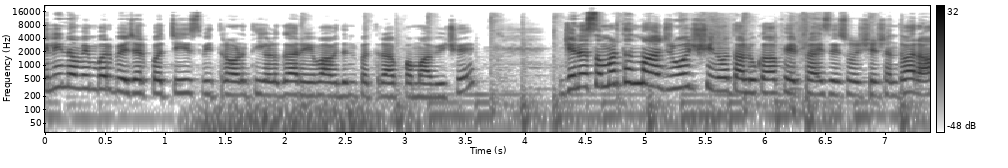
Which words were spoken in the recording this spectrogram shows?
પહેલી નવેમ્બર બે હજાર પચીસ વિતરણથી અળગા રહેવા આવેદનપત્ર આપવામાં આવ્યું છે. જેના સમર્થનમાં આજરોજ શિનોર તાલુકા ફેરફ્રાઇઝ એસોસિએશન દ્વારા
